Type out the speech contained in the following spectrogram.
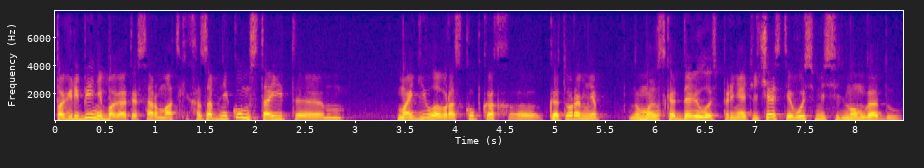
погребений богатых сарматских особняком стоит э, могила в раскопках, э, которая мне ну, можно сказать, довелось принять участие в 1987 году.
